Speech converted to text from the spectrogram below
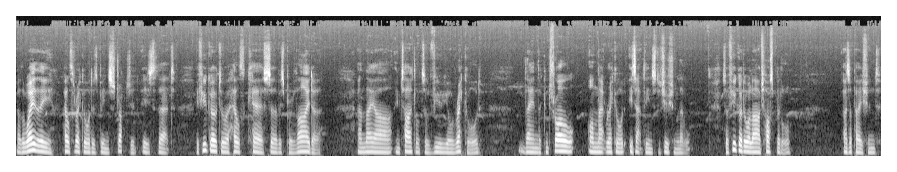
Now, the way the health record has been structured is that if you go to a healthcare service provider and they are entitled to view your record, then the control on that record is at the institution level. So if you go to a large hospital as a patient,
